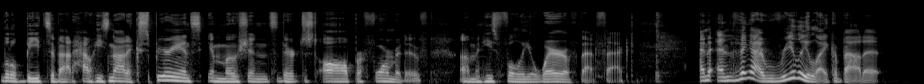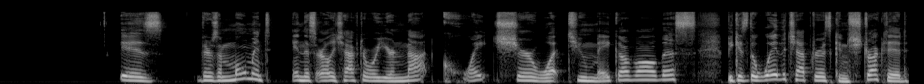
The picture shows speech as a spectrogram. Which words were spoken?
little beats about how he's not experienced emotions. They're just all performative. Um, and he's fully aware of that fact. And, and the thing I really like about it is there's a moment in this early chapter where you're not quite sure what to make of all this because the way the chapter is constructed,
